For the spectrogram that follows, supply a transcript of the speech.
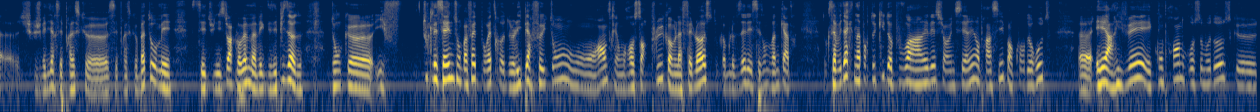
euh, ce que je vais dire, c'est presque, c'est presque bateau, mais c'est une histoire quand même avec des épisodes. Donc, euh, il f- toutes les séries ne sont pas faites pour être de l'hyper feuilleton où on rentre et on ressort plus comme l'a fait Lost ou comme le faisaient les saisons de 24. Donc ça veut dire que n'importe qui doit pouvoir arriver sur une série en principe en cours de route euh, et arriver et comprendre grosso modo ce que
